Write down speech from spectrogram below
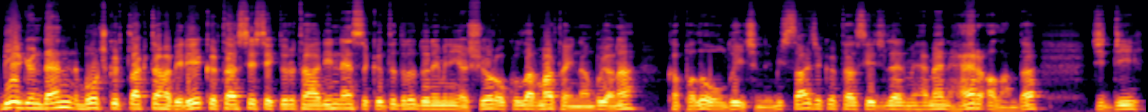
Bir günden borç gırtlakta haberi, kırtasiye sektörü tarihinin en sıkıntılı dönemini yaşıyor. Okullar Mart ayından bu yana kapalı olduğu için demiş. Sadece kırtasiyeciler mi? Hemen her alanda ciddi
